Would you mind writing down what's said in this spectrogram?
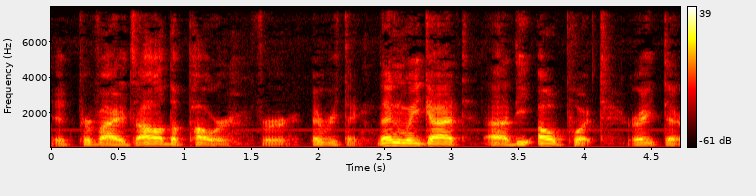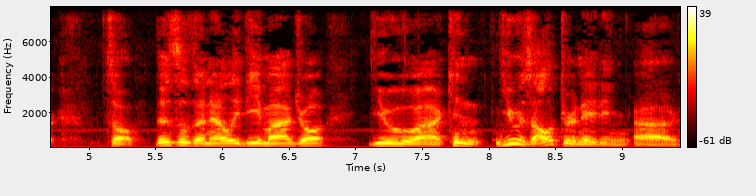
It provides all the power for everything. Then we got uh, the output right there. So this is an LED module. You uh, can use alternating uh,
